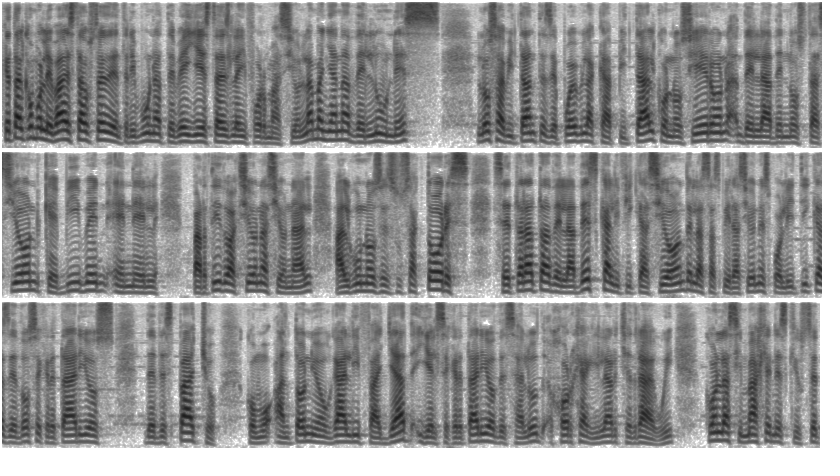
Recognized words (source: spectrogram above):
¿Qué tal? ¿Cómo le va? Está usted en Tribuna TV y esta es la información. La mañana de lunes, los habitantes de Puebla Capital conocieron de la denostación que viven en el Partido Acción Nacional algunos de sus actores. Se trata de la descalificación de las aspiraciones políticas de dos secretarios de despacho, como Antonio Gali Fayad y el secretario de Salud Jorge Aguilar Chedragui, con las imágenes que usted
